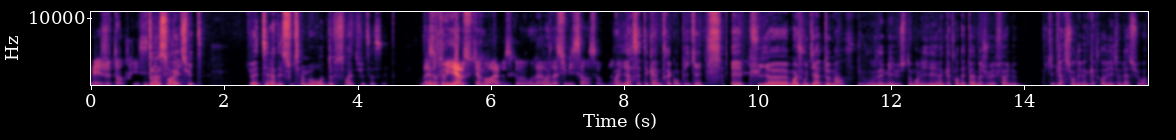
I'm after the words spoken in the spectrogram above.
Mais je t'en prie. Deux soirées de suite. Tu as été l'un des soutiens moraux, deux soirées de suite, ça c'est... Bah, surtout hier, le soutien moral, parce qu'on a, Ouais. on a subi ça ensemble. Ouais, hier, c'était quand même très compliqué. Et puis, euh, moi, je vous dis à demain. Si vous aimez justement l'idée des 24 heures de Daytona, bah, je vais faire une petite version des 24 heures de Daytona sur.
